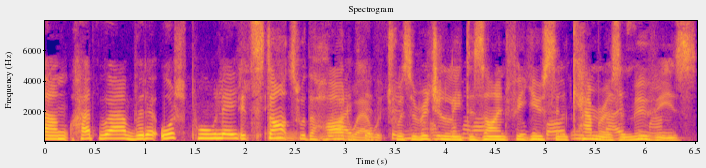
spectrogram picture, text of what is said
It starts with the hardware, which was originally designed for use in cameras and movies.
